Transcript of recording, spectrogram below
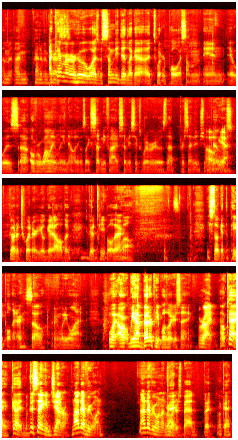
I'm, I'm kind of impressed. I can't remember who it was, but somebody did like a, a Twitter poll or something, and it was uh, overwhelmingly no. I think it was like 75, 76, whatever it was, that percentage of Oh, no's. yeah. Go to Twitter. You'll get all the good people there. Well, you still get the people there. So, I mean, what do you want? What, are, we have better people, is what you're saying. right. Okay, good. I'm just saying in general. Not everyone. Not everyone on Right. Twitter's bad, but Okay.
